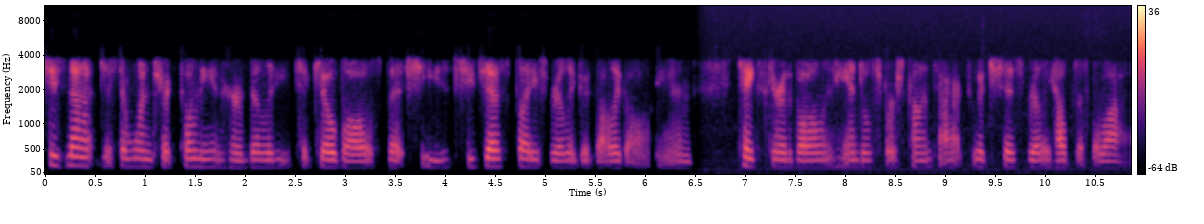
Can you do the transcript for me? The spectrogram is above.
she's not just a one trick pony in her ability to kill balls, but she's she just plays really good volleyball and takes care of the ball and handles first contact, which has really helped us a lot.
